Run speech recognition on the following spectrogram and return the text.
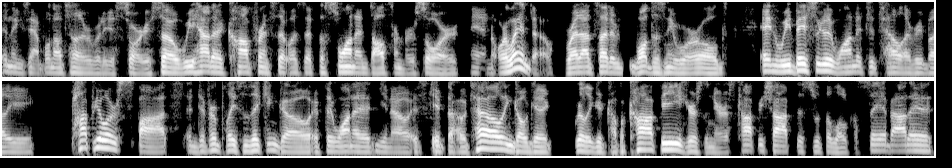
an example and I'll tell everybody a story. So we had a conference that was at the Swan and Dolphin Resort in Orlando, right outside of Walt Disney World. And we basically wanted to tell everybody popular spots and different places they can go if they want to, you know, escape the hotel and go get a really good cup of coffee. Here's the nearest coffee shop. This is what the locals say about it.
